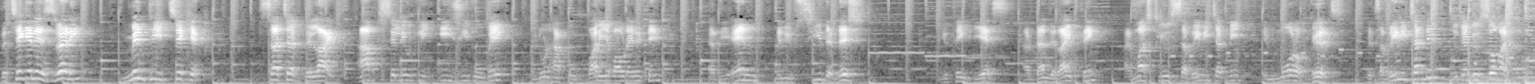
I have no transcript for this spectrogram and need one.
The chicken is ready. Minty chicken. Such a delight. Absolutely easy to make. You don't have to worry about anything. At the end, when you see the dish, you think, yes, I've done the right thing. I must use Sabrini chutney in more of grills. With Sabrini chutney, you can do so much more.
